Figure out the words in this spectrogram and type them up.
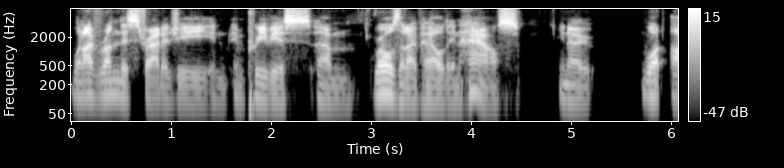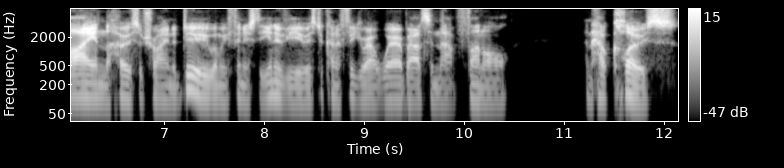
when I've run this strategy in, in previous um, roles that I've held in house, you know, what I and the host are trying to do when we finish the interview is to kind of figure out whereabouts in that funnel and how close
